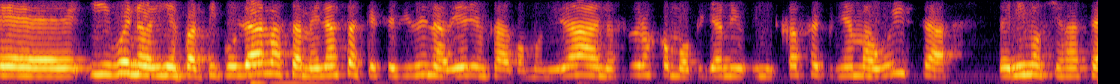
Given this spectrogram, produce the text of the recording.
Eh, y bueno, y en particular las amenazas que se viven a diario en cada comunidad. Nosotros como en el caso de Piñama Huiza, venimos ya hace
